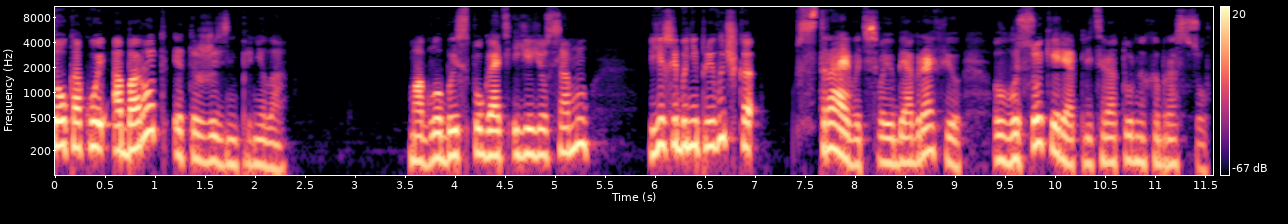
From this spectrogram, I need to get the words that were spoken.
То, какой оборот эта жизнь приняла, могло бы испугать ее саму, если бы не привычка встраивать свою биографию в высокий ряд литературных образцов.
